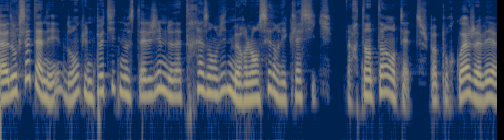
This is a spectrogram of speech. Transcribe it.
Euh, donc cette année, donc une petite nostalgie me donna très envie de me relancer dans les classiques. Alors Tintin en tête, je sais pas pourquoi, j'avais euh,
